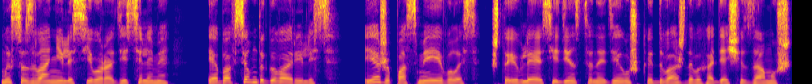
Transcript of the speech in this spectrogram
Мы созвонились с его родителями и обо всем договорились. Я же посмеивалась, что являюсь единственной девушкой, дважды выходящей замуж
